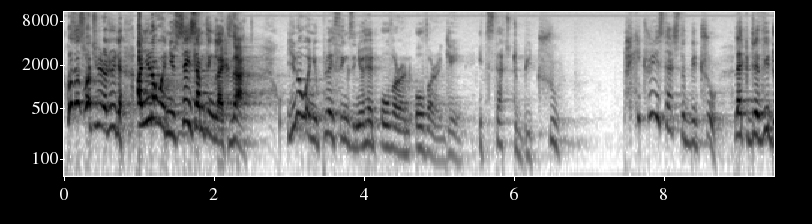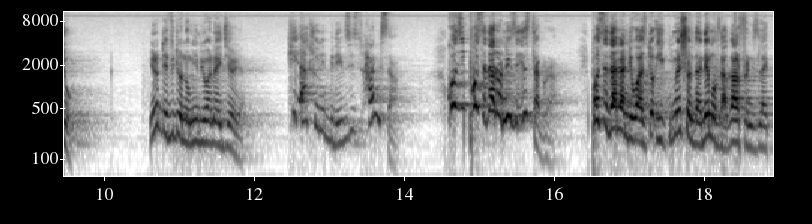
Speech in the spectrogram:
Because that's what you're doing. And you know, when you say something like that, you know, when you play things in your head over and over again, it starts to be true. Like it really starts to be true. Like Davido. You know Davido Nomimbi wa Nigeria? He actually believes he's handsome. Because he posted that on his Instagram. Posted that and he was he mentioned the name of the girlfriend. He's like,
